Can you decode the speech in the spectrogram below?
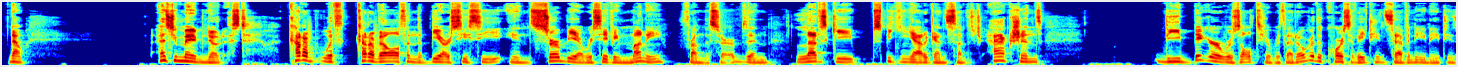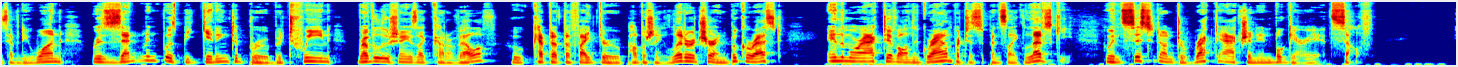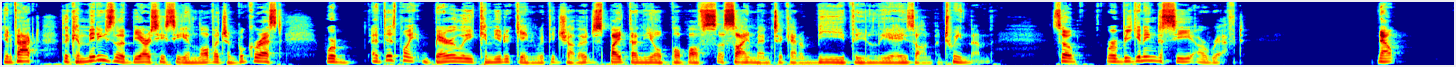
Now, as you may have noticed, with Karavelov and the BRCC in Serbia receiving money from the Serbs and Levski speaking out against such actions, the bigger result here was that over the course of 1870 and 1871, resentment was beginning to brew between revolutionaries like Karavelov, who kept up the fight through publishing literature in Bucharest, and the more active on the ground participants like Levski, who insisted on direct action in Bulgaria itself. In fact, the committees of the BRCC in Lovech and Bucharest were at this point barely communicating with each other, despite Daniel Popov's assignment to kind of be the liaison between them. So we're beginning to see a rift. Now,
